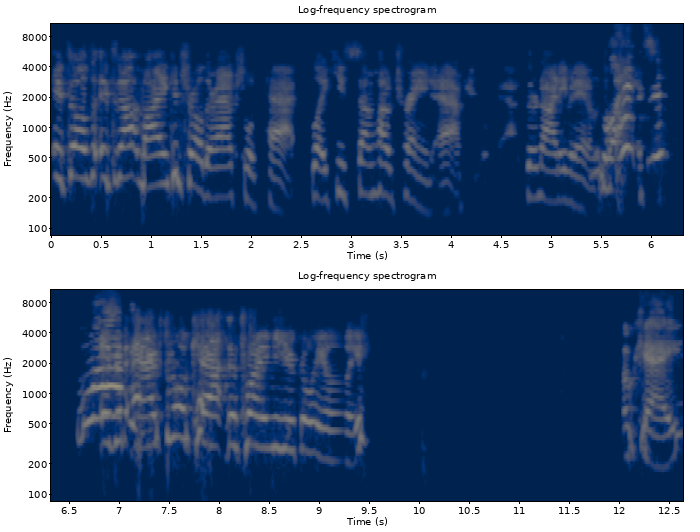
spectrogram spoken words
it's also it's not mind control. They're actual cats. Like he's somehow trained actual cats. They're not even animatronics. What? What? It's an actual cat that's playing a ukulele. Okay.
